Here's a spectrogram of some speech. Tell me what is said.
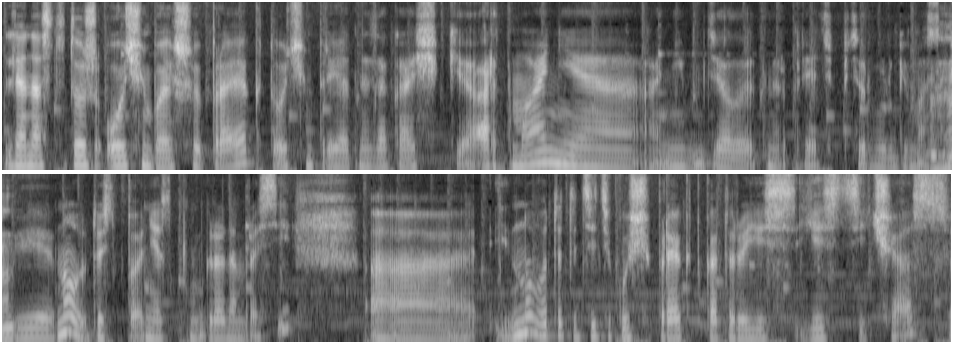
Для нас это тоже очень большой проект, очень приятные заказчики. Артмания, они делают мероприятия в Петербурге, Москве, uh-huh. ну, то есть по нескольким городам России. А, и, ну, вот это те текущие проекты, которые есть, есть сейчас.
